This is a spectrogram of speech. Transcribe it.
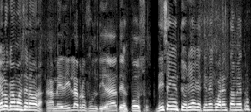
¿Qué es lo que vamos a hacer ahora? A medir la profundidad del pozo. Dicen en teoría que tiene 40 metros.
